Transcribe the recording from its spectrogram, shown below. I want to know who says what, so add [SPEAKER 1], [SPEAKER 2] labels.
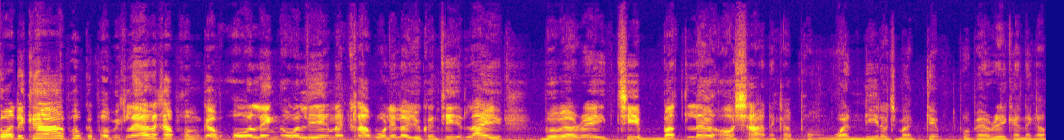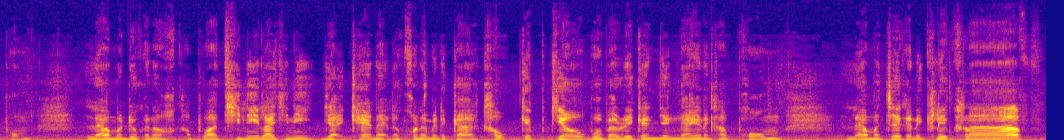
[SPEAKER 1] สวัสดีครับ พบกับผมอีกแล้วนะครับ ผมกับโอเล้งโอเลี้ยงนะครับ วันนี้เราอยู่กันที่ไร่บลูเบอรี่ที่บัตเลอร์ออชาร์ดนะครับผมวันนี้เราจะมาเก็บบลูเบอรี่กันนะครับผมแล้วมาดูกันเนาะครับว่าที่นี่ไร่ที่นี่ใหญ่แค่ไหนแล้วคนอเมริกาเขาเก็บเกี่ยวบลูเบอรี่กันยังไงนะครับ ผมแล้วมาเจอกันในคลิปครับ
